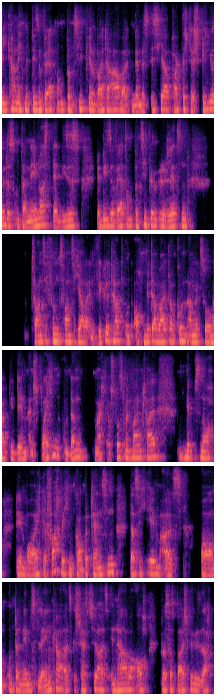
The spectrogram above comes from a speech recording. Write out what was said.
wie kann ich mit diesen Werten und Prinzipien weiterarbeiten? Denn es ist ja praktisch der Spiegel des Unternehmers, der dieses, der diese Werte und Prinzipien über die letzten 20, 25 Jahre entwickelt hat und auch Mitarbeiter und Kunden angezogen hat, die dem entsprechen. Und dann mache ich auch Schluss mit meinem Teil. Gibt es noch den Bereich der fachlichen Kompetenzen, dass ich eben als ähm, Unternehmenslenker, als Geschäftsführer, als Inhaber auch, du hast das Beispiel gesagt,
